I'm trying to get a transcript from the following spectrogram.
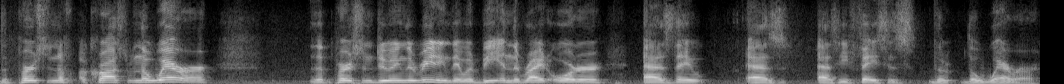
the person across from the wearer, the person doing the reading, they would be in the right order as they as as he faces the, the wearer.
